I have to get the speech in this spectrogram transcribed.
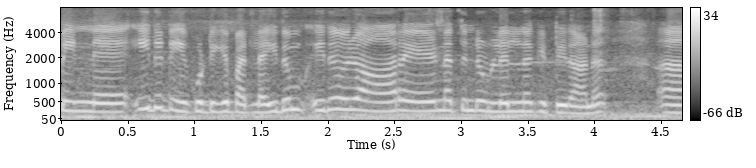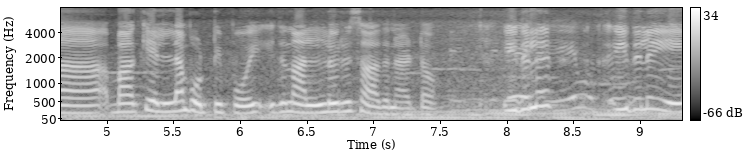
പിന്നെ ഇത് ടീ കുട്ടിക്ക് പറ്റില്ല. ഇതും ഇത് ഒരു ആറ് ഏഴെണ്ണത്തിന്റെ ഉള്ളിൽ നിന്ന് കിട്ടിയതാണ് ബാക്കി എല്ലാം പൊട്ടിപ്പോയി. ഇത് നല്ലൊരു സാധനം കേട്ടോ ഇതിൽ ഇതിൽ എ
